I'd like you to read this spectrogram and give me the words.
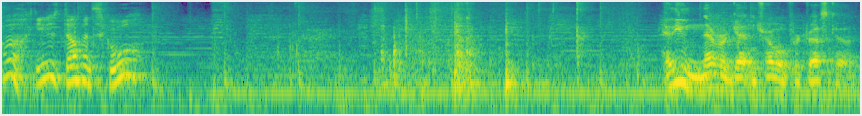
Oh, do you just dump in school? How do you never get in trouble for dress code?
